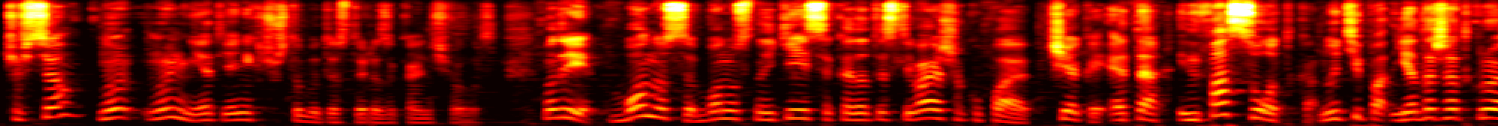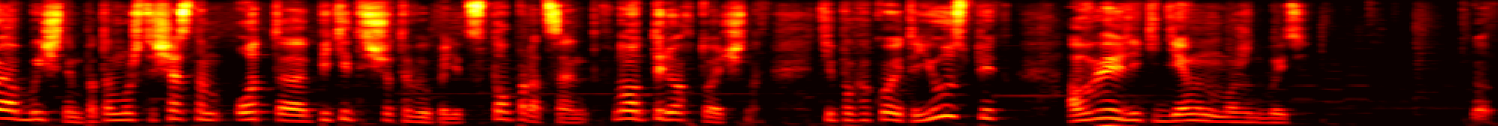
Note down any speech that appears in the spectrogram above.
Че, все? Ну, ну нет, я не хочу, чтобы эта история заканчивалась. Смотри, бонусы, бонусные кейсы, когда ты сливаешь, окупают. Чекай, это инфа сотка. Ну, типа, я даже открою обычным, потому что сейчас нам от э, 5000 что-то выпадет, 100%. Ну, от 3 точно. Типа, какой-то юспик, а вы великий демон может быть. Ну,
